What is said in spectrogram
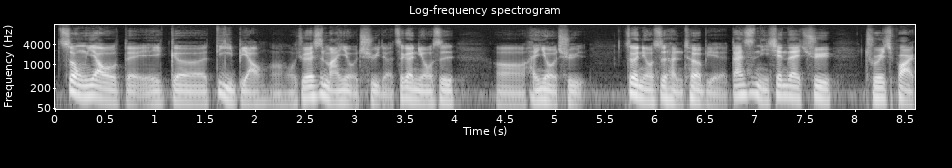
重要的一个地标啊，我觉得是蛮有趣的。这个牛是呃很有趣，这个牛是很特别的。但是你现在去 Truist Park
